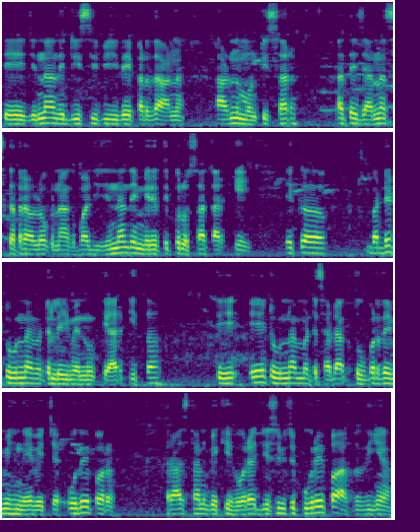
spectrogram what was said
ਤੇ ਜਿਨ੍ਹਾਂ ਦੇ ਡੀਸੀਪੀ ਦੇ ਪ੍ਰਧਾਨ ਅਰੁਣ ਮੋਂਟੀ ਸਰ ਅਤੇ ਜਨਰਲ ਸਕੱਤਰ ਅਲੋਕ ਨਾਗਪਾਲ ਜੀ, ਜਿਨ੍ਹਾਂ ਦੇ ਮੇਰੇ ਤੇ ਭਰੋਸਾ ਕਰਕੇ ਇੱਕ ਵੱਡੇ ਟੂਰਨਾਮੈਂਟ ਲਈ ਮੈਨੂੰ ਤਿਆਰ ਕੀਤਾ। ਤੇ ਇਹ ਟੂਰਨਾਮੈਂਟ ਸਾਡਾ ਅਕਤੂਬਰ ਦੇ ਮਹੀਨੇ ਵਿੱਚ ਉਦੇਪੁਰ ਰਾਜਸਥਾਨ ਵਿਖੇ ਹੋ ਰਿਹਾ, ਜਿਸ ਵਿੱਚ ਪੂਰੇ ਭਾਰਤ ਦੀਆਂ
